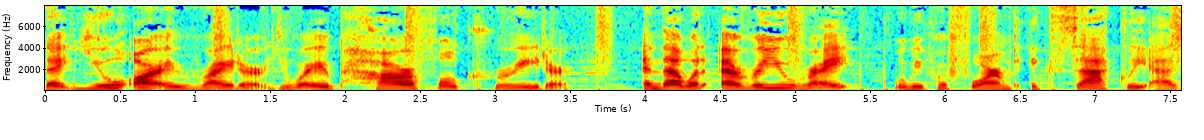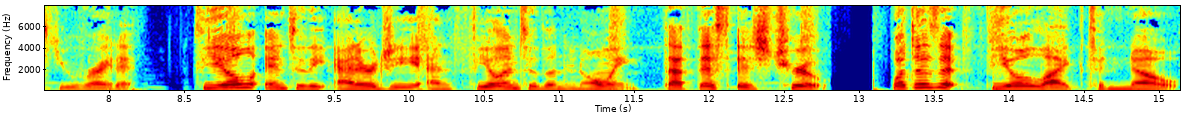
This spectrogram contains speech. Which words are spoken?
that you are a writer, you are a powerful creator, and that whatever you write will be performed exactly as you write it. Feel into the energy and feel into the knowing that this is true. What does it feel like to know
